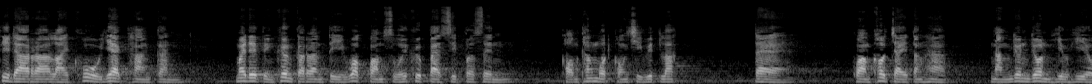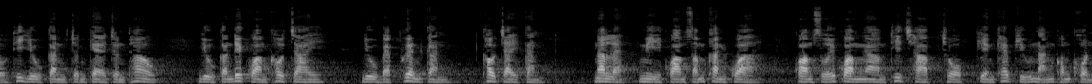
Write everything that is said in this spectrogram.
ที่ดาราหลายคู่แยกทางกัน ไม่ได้เป็นเครื่องการันตีว่าความสวยคือ 80%ของทั้งหมดของชีวิตรัก แต่ความเข้าใจต่างหากหนังย่นย่นๆเหี่ยวเหี่ยวๆที่อยู่กันจนแก่จนเฒ่า อยู่กันด้วยความเข้าใจ อยู่แบบเพื่อนกัน เข้าใจกัน นั่นแหละมีความสำคัญกว่า ความสวยความงามที่ฉาบโฉบเพียงแค่ผิวหนังของคน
